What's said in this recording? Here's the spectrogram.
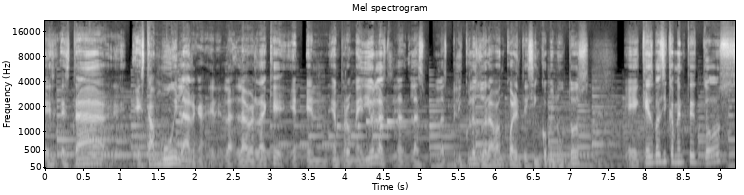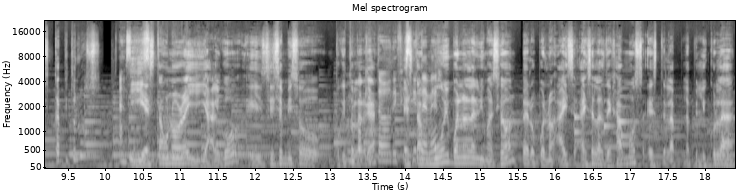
es- está, está muy larga. Eh, La, verdad que en, en promedio las, las- las películas duraban 45 minutos, eh, que es básicamente dos capítulos. Así Y es. está una hora y algo. eh, sí se me hizo un poquito Un larga. poquito difícil está de ver. muy buena la animación, pero bueno, ahí, ahí se las dejamos. Este, la, la película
